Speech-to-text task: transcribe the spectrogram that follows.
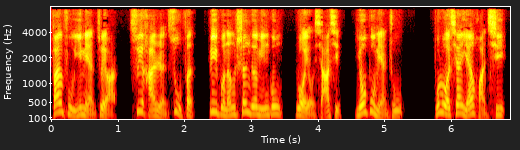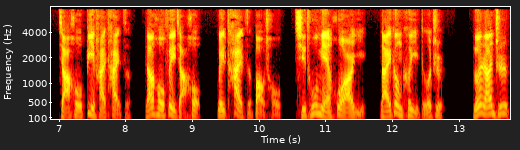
翻覆以免罪耳。虽含忍素愤，必不能深得明公。若有瑕信，犹不免诛。不若迁延缓期，贾后必害太子，然后废贾后，为太子报仇，企图免祸而已，乃更可以得志。”伦然之，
